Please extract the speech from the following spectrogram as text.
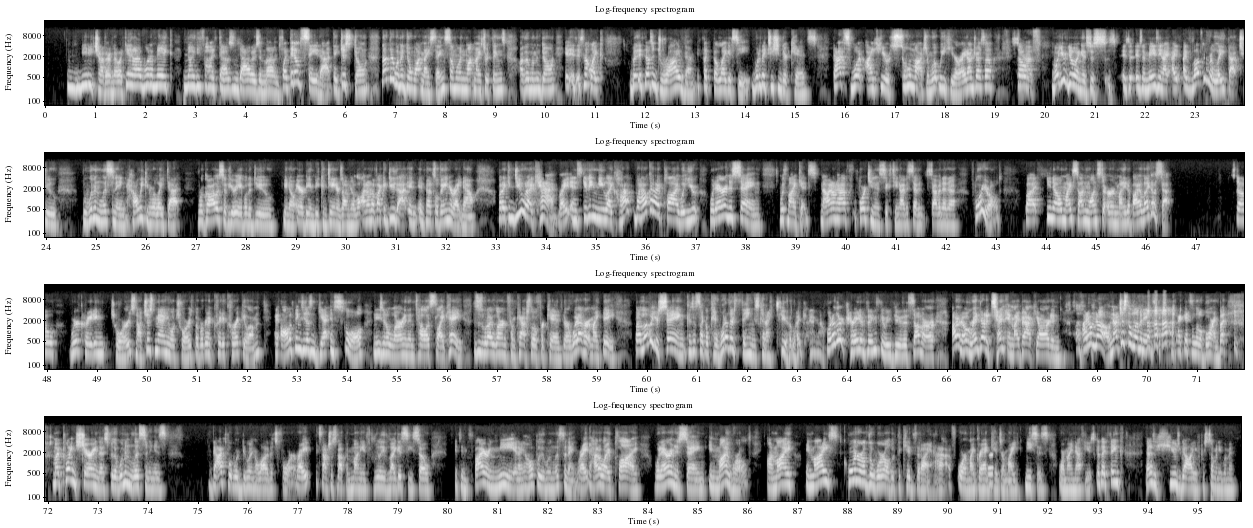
meet each other and they're like, yeah, I want to make $95,000 a month. Like they don't say that. They just don't. Not that women don't want nice things. Some women want nicer things. Other women don't. It, it's not like, but it doesn't drive them. It's like the legacy. What are they teaching their kids? That's what I hear so much and what we hear, right, Andresa? So yes. what you're doing is just, is, is amazing. I, I, I love to relate that to the women listening, how we can relate that regardless of you're able to do, you know, Airbnb containers on your lawn. I don't know if I could do that in, in Pennsylvania right now, but I can do what I can, right? And it's giving me like, how, how can I apply what you, what Erin is saying with my kids? Now I don't have 14 and 16. I have a seven, seven and a four-year-old, but you know, my son wants to earn money to buy a Lego set. So we're creating chores, not just manual chores, but we're going to create a curriculum and all the things he doesn't get in school. And he's going to learn and then tell us, like, hey, this is what I learned from Cash Flow for Kids or whatever it might be. But I love what you're saying because it's like, okay, what other things can I do? Like, what other creative things can we do this summer? I don't know, rent out a tent in my backyard. And I don't know, not just the lemonade stand, that gets a little boring. But my point in sharing this for the women listening is that's what we're doing a lot of this for, right? It's not just about the money, it's really legacy. So it's inspiring me and I hopefully when listening, right? How do I apply what Erin is saying in my world, on my in my corner of the world with the kids that I have, or my grandkids, or my nieces, or my nephews? Because I think that is a huge value for so many women.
